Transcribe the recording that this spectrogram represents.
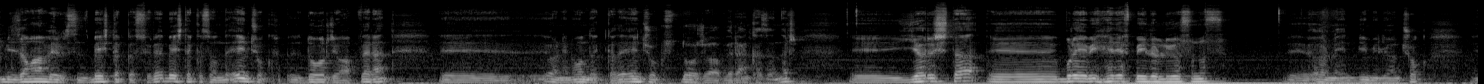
bir zaman verirsiniz 5 dakika süre 5 dakika sonunda en çok doğru cevap veren örneğin 10 dakikada en çok doğru cevap veren kazanır. E, yarışta e, buraya bir hedef belirliyorsunuz. E, örneğin 1 milyon çok e,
